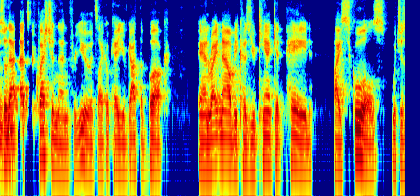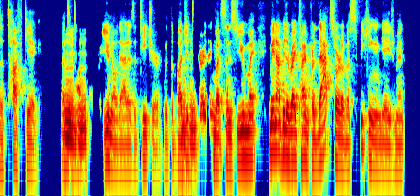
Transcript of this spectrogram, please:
So Mhm. that that's the question then for you. It's like, okay, you've got the book, and right now because you can't get paid by schools, which is a tough gig. That's a tough, Mhm. you know that as a teacher with the budgets Mhm. and everything. But since you may may not be the right time for that sort of a speaking engagement,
